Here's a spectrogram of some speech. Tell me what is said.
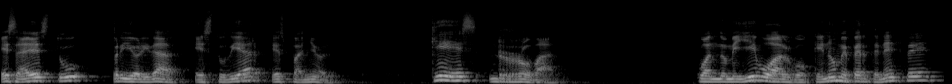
Esa es tu prioridad, estudiar español. ¿Qué es robar? Cuando me llevo algo que no me pertenece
